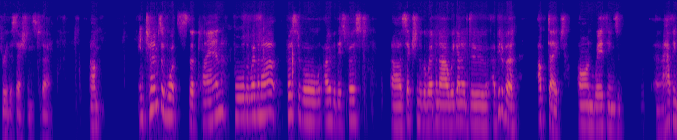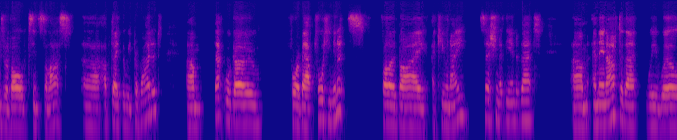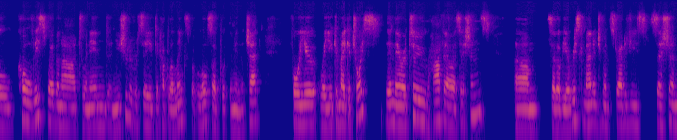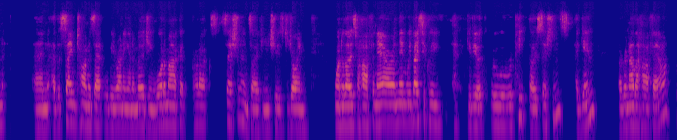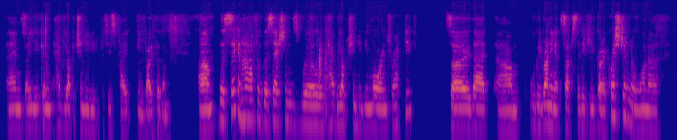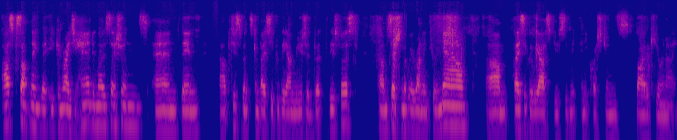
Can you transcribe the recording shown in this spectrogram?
through the sessions today. Um, in terms of what's the plan for the webinar, first of all, over this first uh, section of the webinar, we're going to do a bit of a update on where things, uh, how things have evolved since the last uh, update that we provided. Um, that will go for about 40 minutes, followed by a Q&A session at the end of that. Um, and then after that, we will call this webinar to an end and you should have received a couple of links, but we'll also put them in the chat for you where you can make a choice. Then there are two half hour sessions. Um, so there'll be a risk management strategies session. And at the same time as that, we'll be running an emerging water market products session. And so if you choose to join one of those for half an hour, and then we basically give you, we will repeat those sessions again over another half hour and so you can have the opportunity to participate in both of them. Um, the second half of the sessions will have the opportunity to be more interactive so that um, we'll be running it such that if you've got a question or want to ask something that you can raise your hand in those sessions and then uh, participants can basically be unmuted. But this first um, session that we're running through now, um, basically we ask you to submit any questions via the Q&A.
